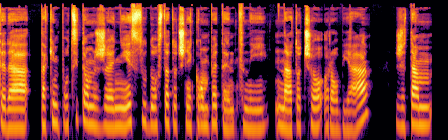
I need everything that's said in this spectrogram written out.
teda takým pocitom, že nie sú dostatočne kompetentní na to, čo robia, že tam,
